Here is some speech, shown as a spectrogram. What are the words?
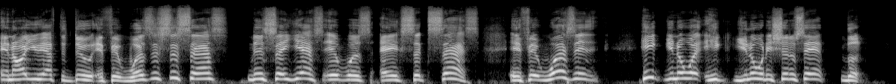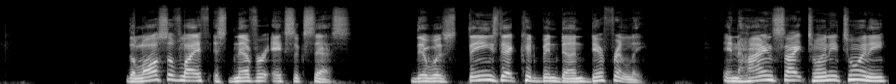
And all you have to do, if it was a success, then say yes, it was a success. If it wasn't, he, you know what he, you know what he should have said. Look, the loss of life is never a success. There was things that could have been done differently. In hindsight, 2020,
